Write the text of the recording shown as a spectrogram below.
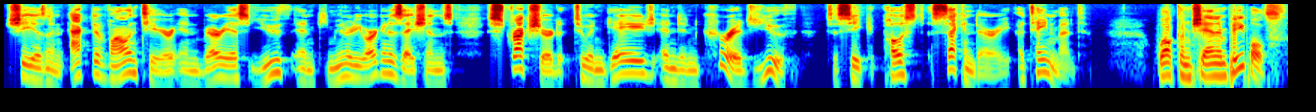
She is an active volunteer in various youth and community organizations structured to engage and encourage youth to seek post secondary attainment. Welcome, Channon Peoples.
